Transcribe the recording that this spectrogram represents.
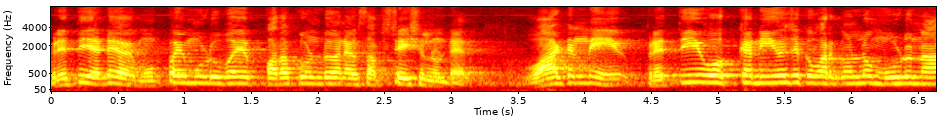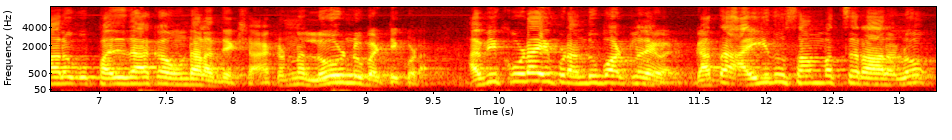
ప్రతి అంటే ముప్పై మూడు బై పదకొండు అనే సబ్స్టేషన్లు ఉంటాయి. వాటిల్ని ప్రతి ఒక్క నియోజకవర్గంలో మూడు నాలుగు పది దాకా ఉండాలి అధ్యక్ష. అక్కడ ఉన్న లోడ్ను బట్టి కూడా. అవి కూడా ఇప్పుడు అందుబాటులో లేవండి గత ఐదు సంవత్సరాలలో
